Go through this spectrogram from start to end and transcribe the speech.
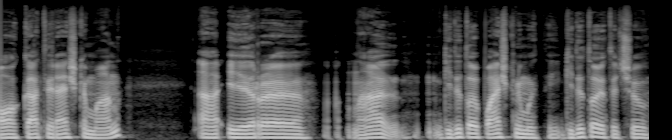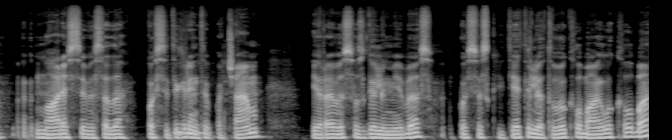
o ką tai reiškia man. Ir, na, gydytojų paaiškinimai, tai gydytojai, tačiau norisi visada pasitikrinti mhm. pačiam, yra visos galimybės pasiskaityti lietuvių kalbą, anglų kalbą.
